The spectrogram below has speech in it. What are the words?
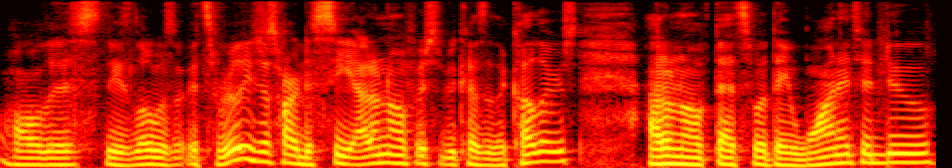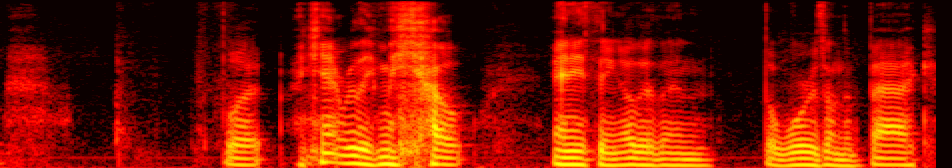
all this these logos it's really just hard to see i don't know if it's because of the colors i don't know if that's what they wanted to do but i can't really make out anything other than the words on the back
